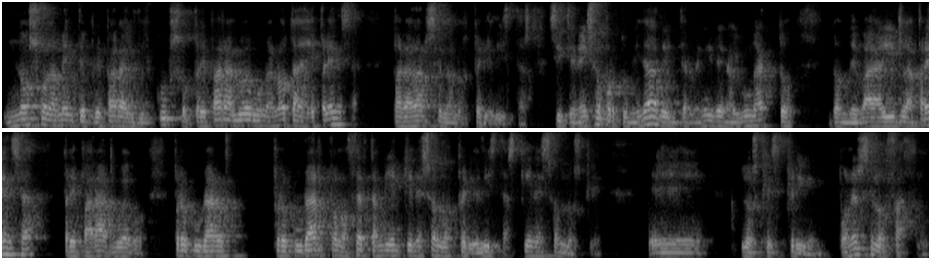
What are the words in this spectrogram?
No solamente prepara el discurso, prepara luego una nota de prensa para dárselo a los periodistas. Si tenéis oportunidad de intervenir en algún acto donde va a ir la prensa, preparar luego, procurar, procurar conocer también quiénes son los periodistas, quiénes son los que, eh, los que escriben, ponérselo fácil.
